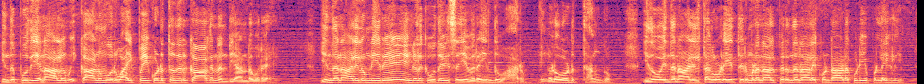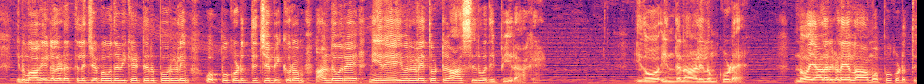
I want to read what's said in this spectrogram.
இந்த புதிய நாளுமை காணும் ஒரு வாய்ப்பை கொடுத்ததற்காக நன்றி ஆண்டவரே. இந்த நாளிலும் நீரே எங்களுக்கு உதவி செய்ய விரைந்து வாரும். எங்களோடு தங்கும். இதோ இந்த நாளில் தங்களுடைய திருமண நாள் பிறந்த நாளை கொண்டாடக்கூடிய பிள்ளைகளையும் இன்னுமாக எங்களிடத்தில் ஜெப உதவி கேட்டு இருப்பவர்களையும் ஒப்பு கொடுத்து ஜெபிக்கிறோம். ஆண்டவரே நீரே இவர்களை தொட்டு ஆசீர்வதிப்பீராக. இதோ இந்த நாளிலும் கூட நோயாளர்களை எல்லாம் ஒப்பு கொடுத்து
